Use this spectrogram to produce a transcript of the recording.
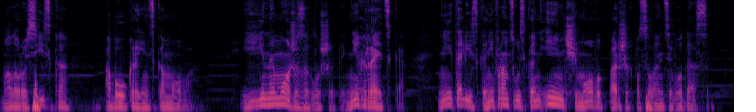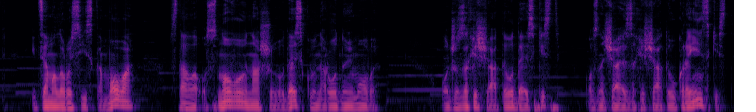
малоросійська або українська мова. Її не може заглушити ні грецька, ні італійська, ні французька, ні інші мови перших поселенців Одеси. І ця малоросійська мова стала основою нашої одеської народної мови. Отже, захищати одеськість означає захищати українськість.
